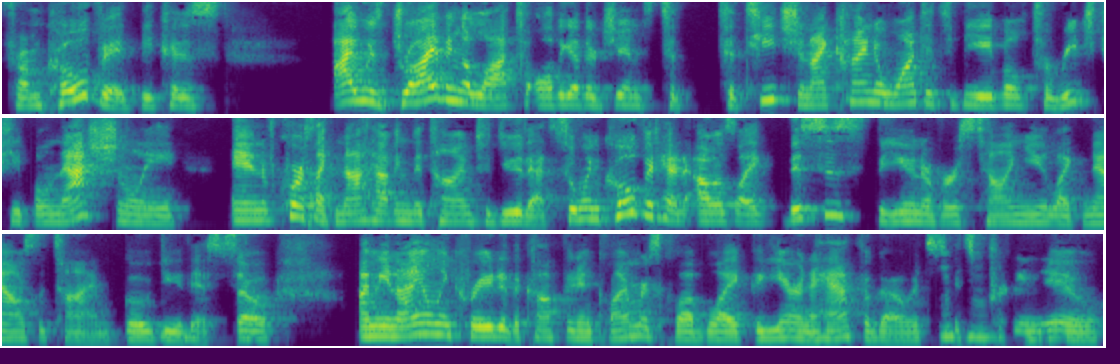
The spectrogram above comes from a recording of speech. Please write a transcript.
from COVID because I was driving a lot to all the other gyms to to teach, and I kind of wanted to be able to reach people nationally. And of course, like not having the time to do that. So when COVID had, I was like, this is the universe telling you, like, now's the time, go do this. So, I mean, I only created the Confident Climbers Club like a year and a half ago. It's it's Mhm. pretty new.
